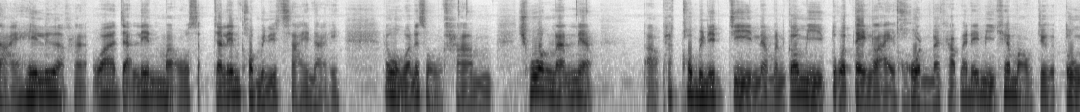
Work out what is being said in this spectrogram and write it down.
สายให้เลือกฮะว่าจะเล่นเหมาจะเล่นคอมมิวนิสต์สายไหนถ้าผมว่าในสงครามช่วงนั้นเนี่ย พรรคคอมมิวนิสต์จีนเนี่ยมันก็มีตัวเต็งหลายคนนะครับ ไม่ได้มีแค่เหมาเจ๋อตุง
